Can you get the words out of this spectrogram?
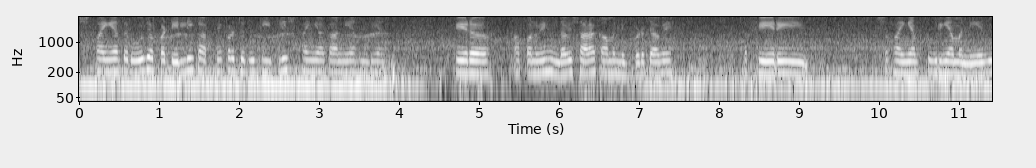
ਸਫਾਈਆਂ ਤਾਂ ਰੋਜ਼ ਆਪਾਂ ਡੇਲੀ ਕਰਦੇ ਪਰ ਜਦੋਂ ਡੀਪਲੀ ਸਫਾਈਆਂ ਕਰਨੀਆਂ ਹੁੰਦੀਆਂ ਫਿਰ ਆਪਾਂ ਨੂੰ ਇਹ ਹੁੰਦਾ ਵੀ ਸਾਰਾ ਕੰਮ ਨਿਬੜ ਜਾਵੇ। ਫੇਰ ਹੀ ਸਫਾਈਆਂ ਪੂਰੀਆਂ ਮੰਨੀਏ ਵੀ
